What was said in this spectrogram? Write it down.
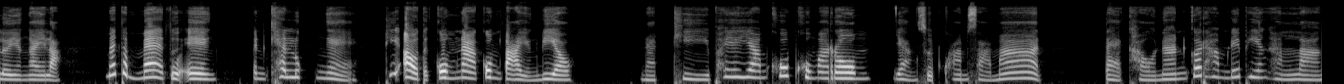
เลยยังไงล่ะ แม้แต่แม่ตัวเองเป็นแค่ลูกแง่ที่เอาแต่ก้มหน้าก้มตาอย่างเดียว นัททีพยายามควบคุมอารมณ์อย่างสุดความสามารถ แต่เขานั้นก็ทำได้เพียงหันหลัง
